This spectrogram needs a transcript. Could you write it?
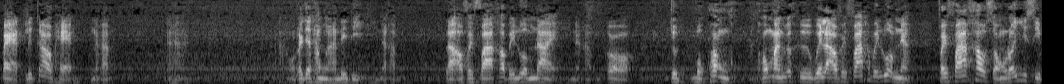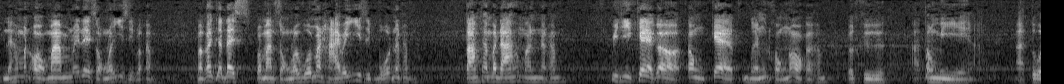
8 หรือ 9 แผงนะครับอ่ามันก็จะทำงานได้ดีนะครับ เราเอาไฟฟ้าเข้าไปร่วมได้นะครับ ก็จุดบกพร่องของมันก็คือเวลาเอาไฟฟ้าเข้าไปร่วมเนี่ย ไฟฟ้าเข้า 220 นะครับ มันออกมามันไม่ได้ 220แล้วครับ มันก็จะได้ประมาณ 200 โวลต์ มันหายไป 20 โวลต์นะครับ ตามธรรมดาของมันนะครับ วิธีแก้ก็ต้องแก้เหมือนของนอกอะครับ ก็คือต้องมี ตัว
